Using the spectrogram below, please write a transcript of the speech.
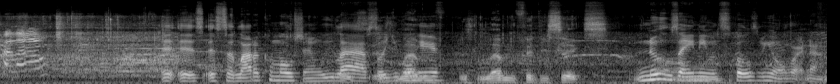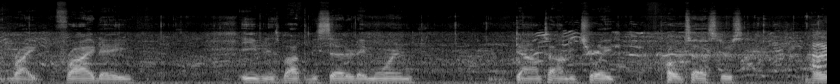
Hello? It is. It's a lot of commotion. We live, It's- so it's you gonna hear It's 11:56. News ain't even um, supposed to be on right now. Right, Friday evening. is about to be Saturday morning. Downtown Detroit, protesters Cars are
